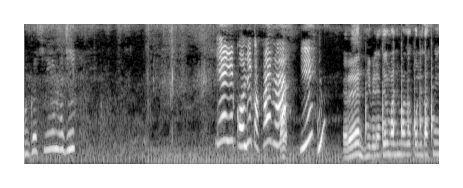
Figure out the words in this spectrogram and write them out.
मगच ये माझी ये ये कोली का? काय रा? ये अरे ही वेळा चल माझ्या माग कोली दाखवी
